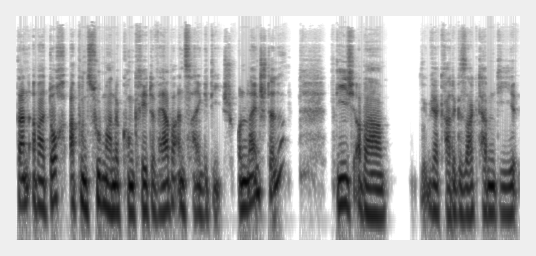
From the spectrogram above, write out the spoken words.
dann aber doch ab und zu mal eine konkrete Werbeanzeige, die ich online stelle, die ich aber, wie wir gerade gesagt haben, die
